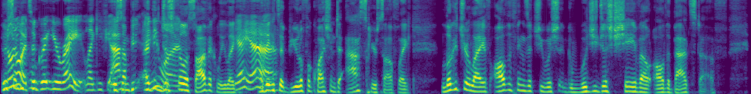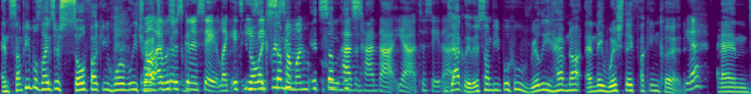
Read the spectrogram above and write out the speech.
There's no, no, it's a great. You're right. Like if you ask some pe- I think just philosophically, like Yeah, I think it's a beautiful question to ask yourself. Like look at your life, all the things that you wish. Would you just shave out all the bad stuff? And some people's lives are so fucking horribly tragic. Well, I was that- just gonna say, like, it's You know, easy like, for some someone who, it's some- who hasn't had that, yeah, to say that. exactly. There's some people who really have not, and they wish they fucking could. Yeah, And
